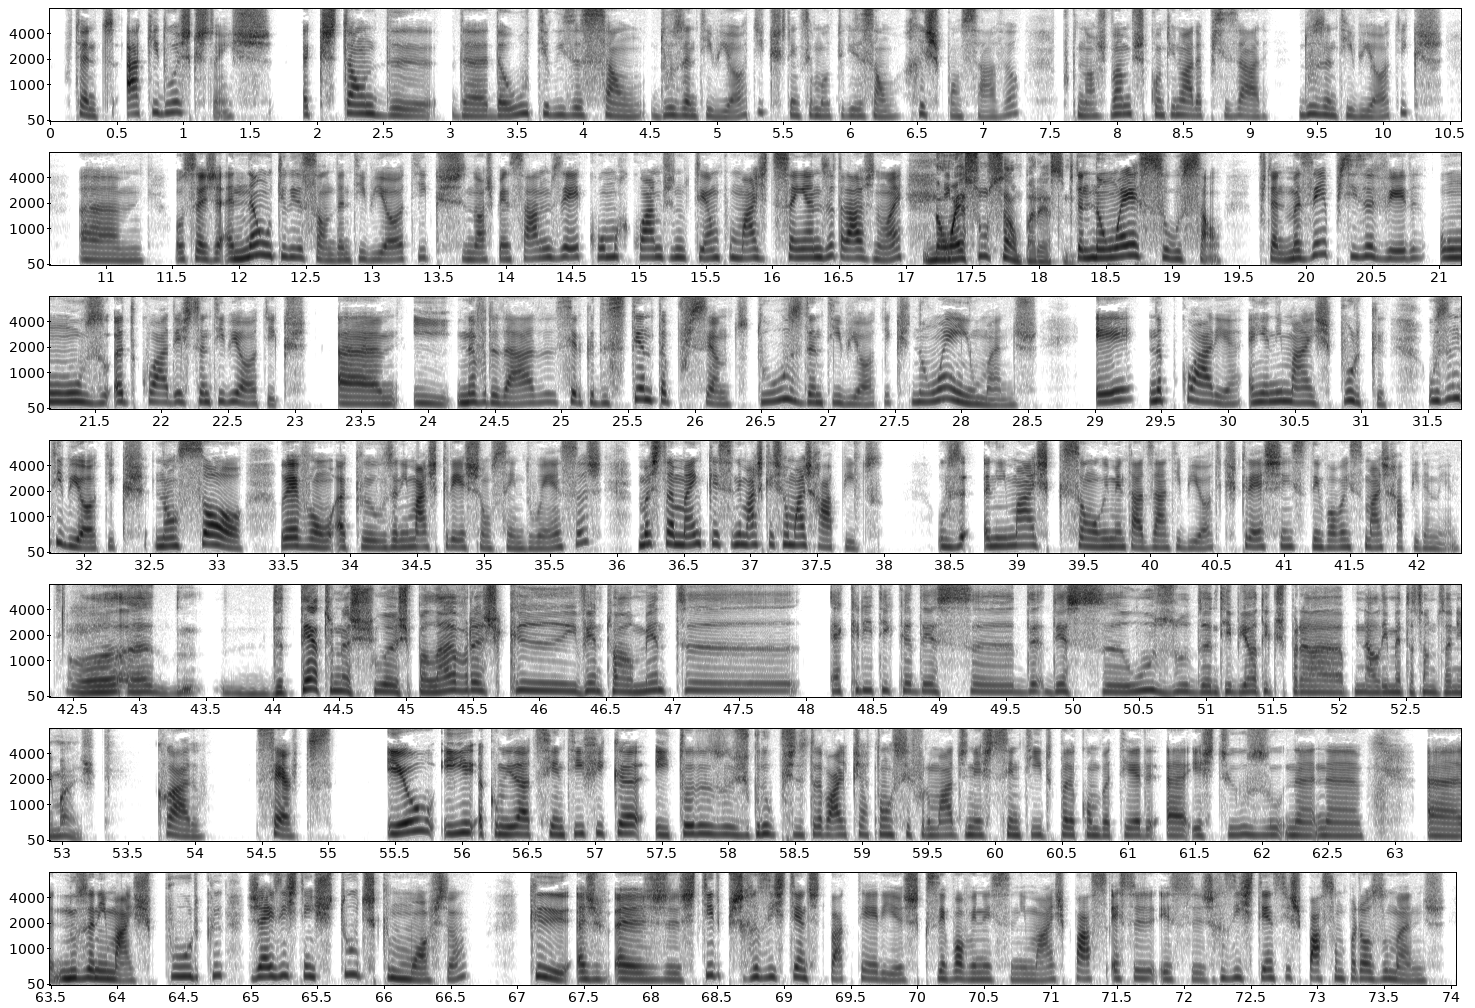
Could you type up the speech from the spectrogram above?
Portanto, há aqui duas questões. A questão de, da, da utilização dos antibióticos, que tem que ser uma utilização responsável, porque nós vamos continuar a precisar dos antibióticos. Um, ou seja, a não utilização de antibióticos, se nós pensarmos, é como recuarmos no tempo mais de 100 anos atrás, não é? Não é, é solução, parece-me. Portanto, não é solução. Portanto, mas é preciso haver um uso adequado destes antibióticos. Um, e, na verdade, cerca de 70% do uso de antibióticos não é em humanos, é na pecuária, em animais, porque os antibióticos não só levam a que os animais cresçam sem doenças, mas também que esses animais cresçam mais rápido. Os animais que são alimentados a antibióticos crescem e desenvolvem-se mais rapidamente. Uh, uh, deteto nas suas palavras que, eventualmente, é crítica desse, de, desse uso de antibióticos para, na alimentação dos animais. Claro, certo. Eu e a comunidade científica e todos os grupos de trabalho que já estão a ser formados neste sentido para combater uh, este uso na, na, uh, nos animais, porque já existem estudos que mostram que as, as estirpes resistentes de bactérias que se envolvem nesses animais, passam, essa, essas resistências passam para os humanos.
